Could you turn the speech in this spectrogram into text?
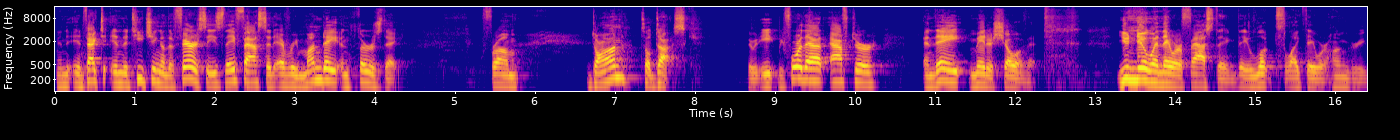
And in fact, in the teaching of the Pharisees, they fasted every Monday and Thursday from dawn till dusk. They would eat before that, after, and they made a show of it. You knew when they were fasting, they looked like they were hungry.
